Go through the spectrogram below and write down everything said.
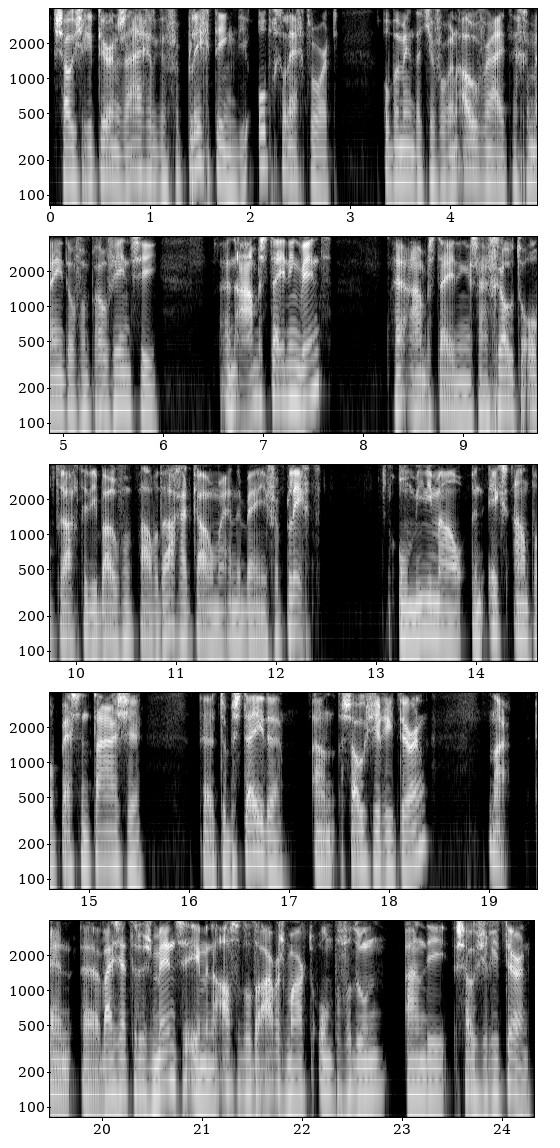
Social return is eigenlijk een verplichting die opgelegd wordt op het moment dat je voor een overheid, een gemeente of een provincie een aanbesteding wint. Aanbestedingen zijn grote opdrachten die boven een bepaald bedrag uitkomen en dan ben je verplicht om minimaal een x aantal percentage eh, te besteden aan social return. Nou, en eh, wij zetten dus mensen in met een afstand tot de arbeidsmarkt om te voldoen aan die social return.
